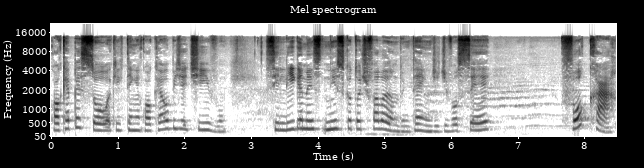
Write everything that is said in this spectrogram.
Qualquer pessoa que tenha qualquer objetivo se liga nisso que eu tô te falando, entende? De você focar,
